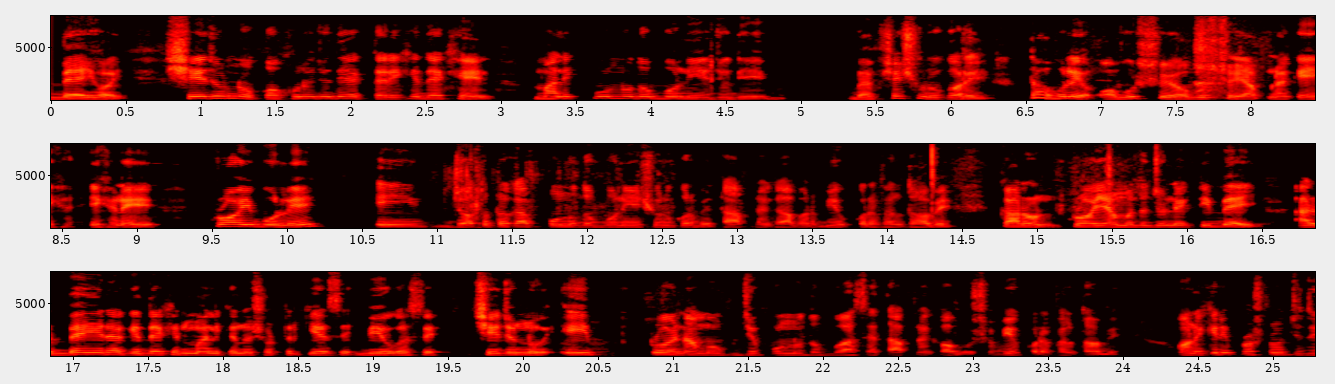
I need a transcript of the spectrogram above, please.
ব্যয় হয়। সেজন্য কখনো যদি এক তারিখে দেখেন, মালিক পণ্য দ্রব্য নিয়ে যদি ব্যবসা শুরু করে, তাহলে অবশ্যই অবশ্যই আপনাকে এখা- এখানে ক্রয় বলে এই যত টাকা পণ্যদ্রব্য নিয়ে শুরু করবে, তা আপনাকে আবার বিয়োগ করে ফেলতে হবে। কারণ ক্রয় আমাদের জন্য একটি ব্যয়। আর ব্যয়ের আগে দেখেন মালিকানা শর্তের কি আছে? বিয়োগ আছে। সেজন্য এই ক্রয় নামক যে পণ্যদ্রব্য আছে, তা আপনাকে অবশ্যই বিয়োগ করে ফেলতে হবে। অনেকেরই প্রশ্ন হচ্ছে যে,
